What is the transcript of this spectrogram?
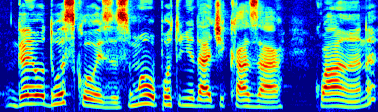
ganhou duas coisas: uma oportunidade de casar com a Ana,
